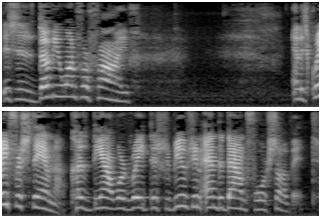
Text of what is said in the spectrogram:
This is W145. And it's great for stamina, because the outward weight distribution and the downforce of it.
